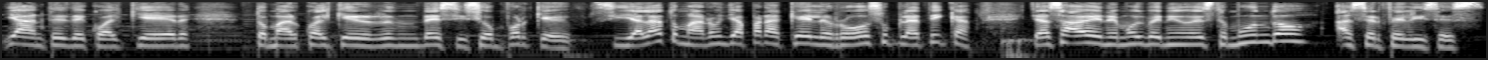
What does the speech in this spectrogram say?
y antes de cualquier tomar cualquier decisión porque si ya la tomaron ya para qué le robo su plática. Ya saben, hemos venido de este mundo a ser felices.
